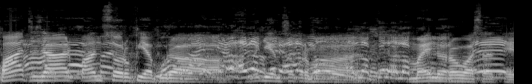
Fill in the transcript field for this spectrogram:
પાંચ હજાર પાંચસો રૂપિયા પૂરા મીડિયમ સુપરમાલ માઇનર હોવા સાથે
